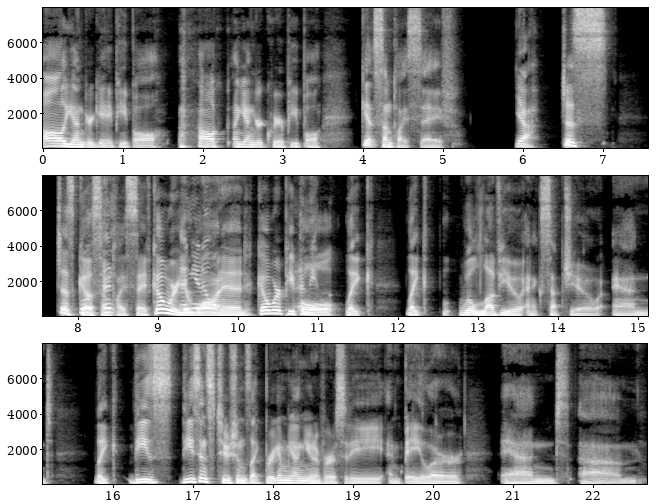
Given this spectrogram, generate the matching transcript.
all younger gay people, all younger queer people, get someplace safe. Yeah. Just just go Well, and- someplace safe. Go where you're and you know- wanted. Go where people like like will love you and accept you and like these these institutions like Brigham Young University and Baylor and um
